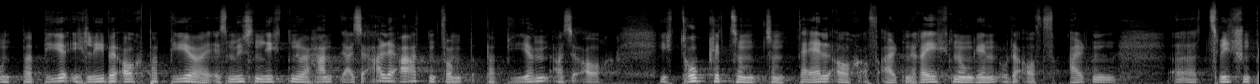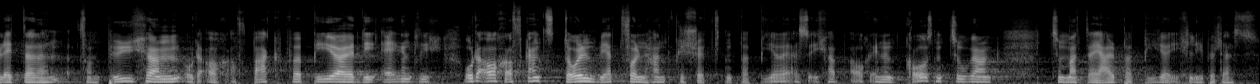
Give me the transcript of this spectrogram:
und Papier, ich liebe auch Papiere. Es müssen nicht nur Hand, also alle Arten von Papieren, also auch, ich drucke zum, zum Teil auch auf alten Rechnungen oder auf alten äh, Zwischenblättern von Büchern oder auch auf Backpapiere, die eigentlich, oder auch auf ganz tollen, wertvollen handgeschöpften Papiere. Also ich habe auch einen großen Zugang zum Materialpapier, ich liebe das.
